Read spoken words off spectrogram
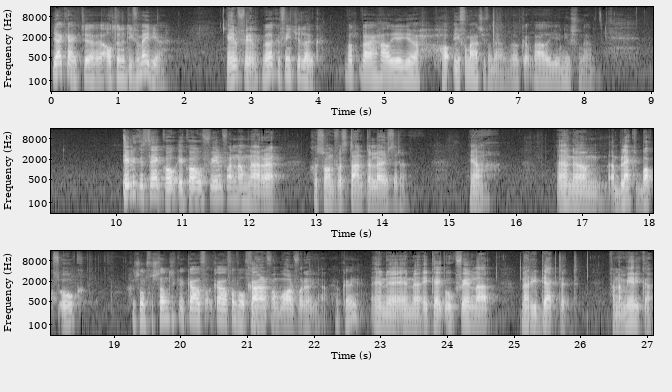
Jij kijkt eh, alternatieve media. heel veel. Welke vind je leuk? Wat, waar haal je je informatie vandaan? Welke, waar haal je je nieuws vandaan? Eerlijk gezegd, ik hou, ik hou veel van om naar eh, gezond verstand te luisteren. Ja. En ehm, een Black Box ook. Gezond verstand, eh, Karel, van- Karel van Wolf. Karel van Wolveren, ja. Oké. En, eh, en eh, ik kijk ook veel naar, naar Redacted van Amerika.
